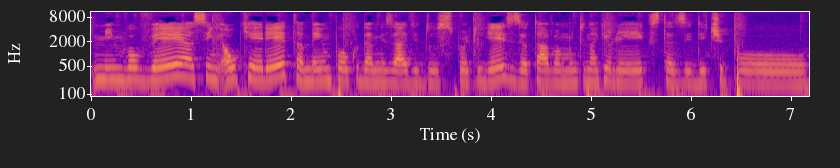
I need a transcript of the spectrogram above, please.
me envolver, assim, ou querer também um pouco da amizade dos portugueses. Eu tava muito naquele êxtase de, tipo,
